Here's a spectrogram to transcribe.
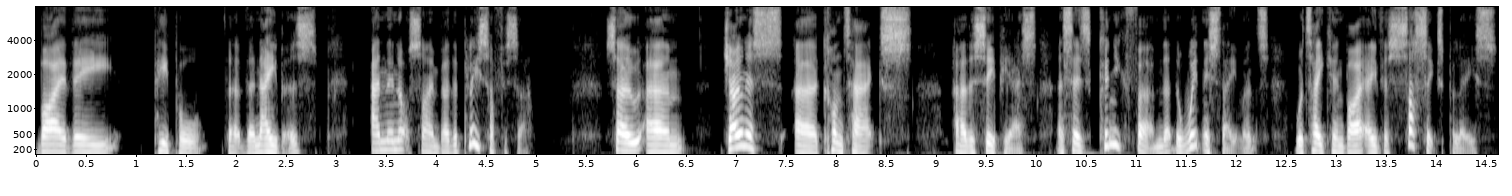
by the people, the, the neighbours, and they're not signed by the police officer. So um, Jonas uh, contacts uh, the CPS and says, "Can you confirm that the witness statements were taken by either Sussex Police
